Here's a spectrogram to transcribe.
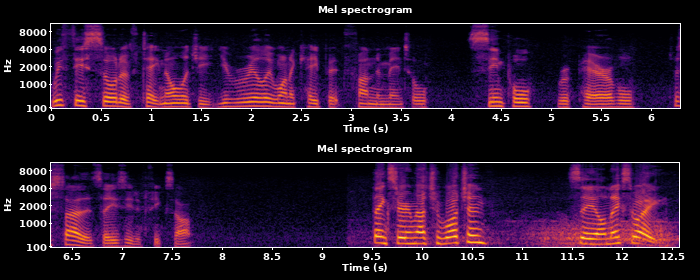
with this sort of technology you really want to keep it fundamental simple repairable just so that it's easy to fix up. Thanks very much for watching. See you all next week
